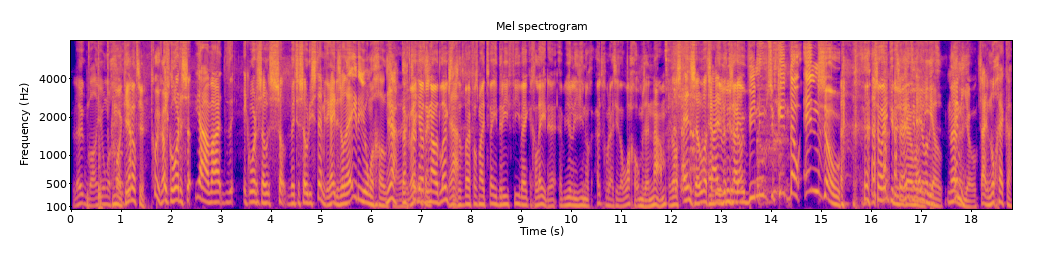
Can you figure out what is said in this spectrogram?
Leuk man, jongen. Mooi kereltje. Goeie gast. Ik hoorde zo, ja, maar ik hoorde zo, zo, weet je, zo die stem. Ik denk, hé, dit is wel een hele jonge gozer. Ja, weet dat- je. Weet je wat ik nou het leukste Ja. is? Dat wij volgens mij twee, drie, vier weken geleden hebben jullie hier nog uitgebreid zitten lachen om zijn naam. Dat was Enzo, wat En zeiden we jullie toen zeiden, wie noemt zijn kind nou Enzo? Zo heet hij dus Zo ook heet hij helemaal helemaal Ennio. niet. Nee, nee. Ennio. Dat is eigenlijk nog gekker.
